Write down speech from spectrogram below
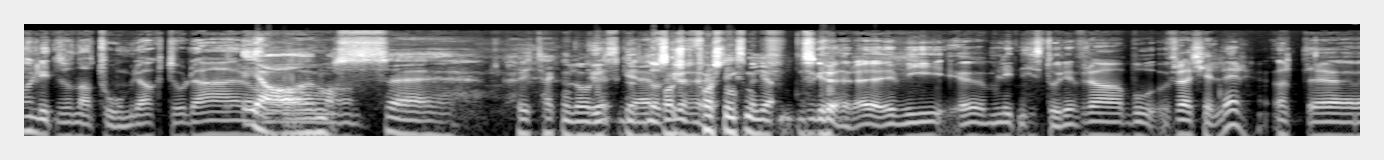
Og en liten sånn atomreaktor der. Og, ja, masse uh, høyteknologiske for, forskningsmiljø. Du skal høre vi, uh, en liten historie fra, Bo, fra Kjeller. At uh,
